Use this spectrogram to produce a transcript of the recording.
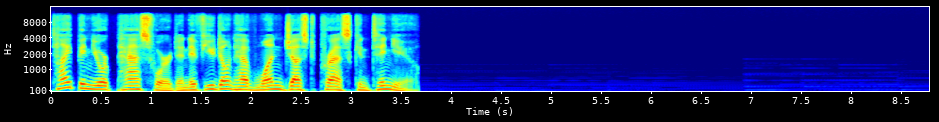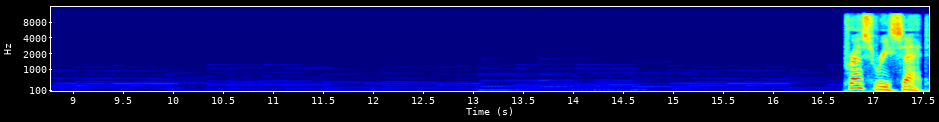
Type in your password and if you don't have one just press continue. Press reset.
